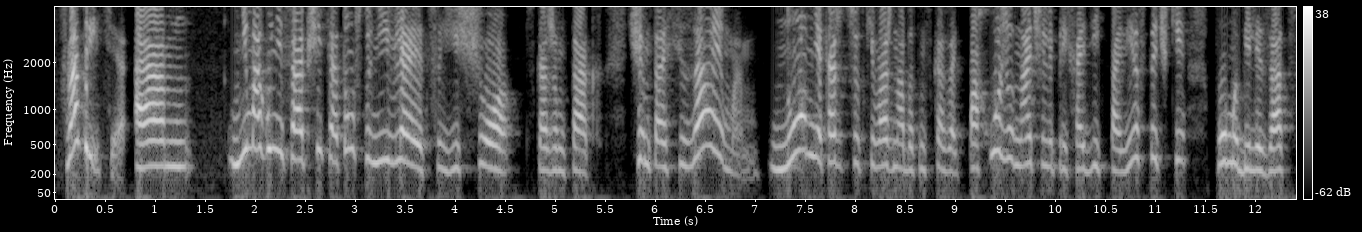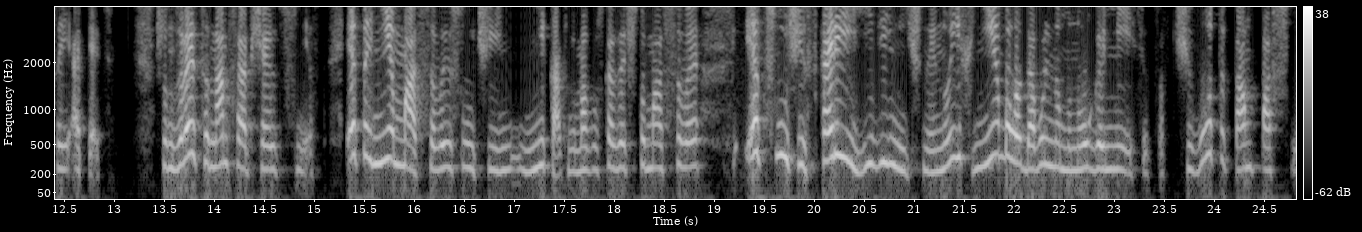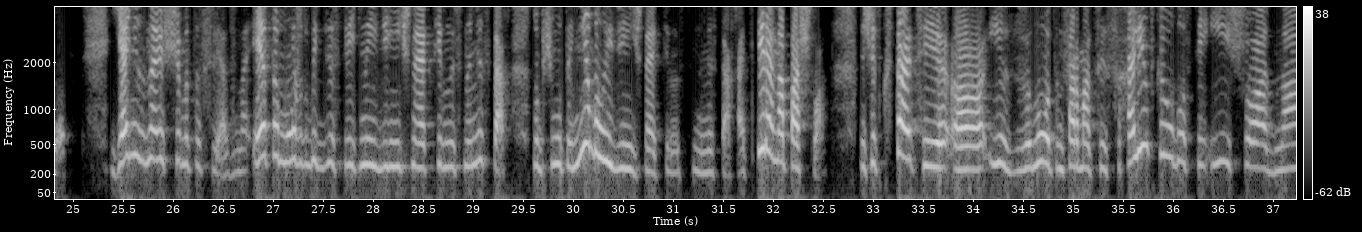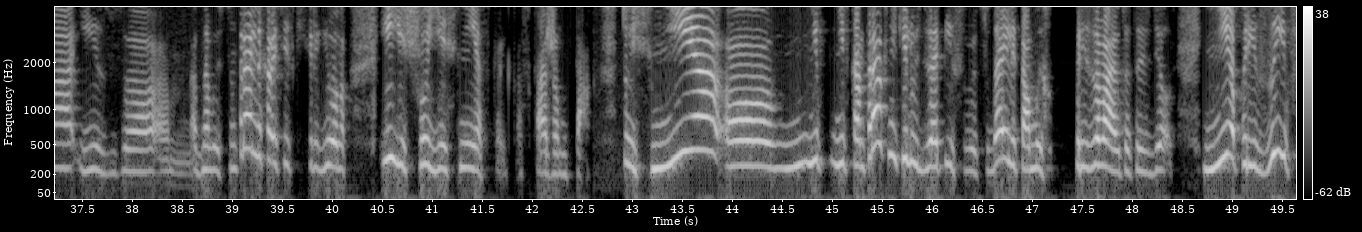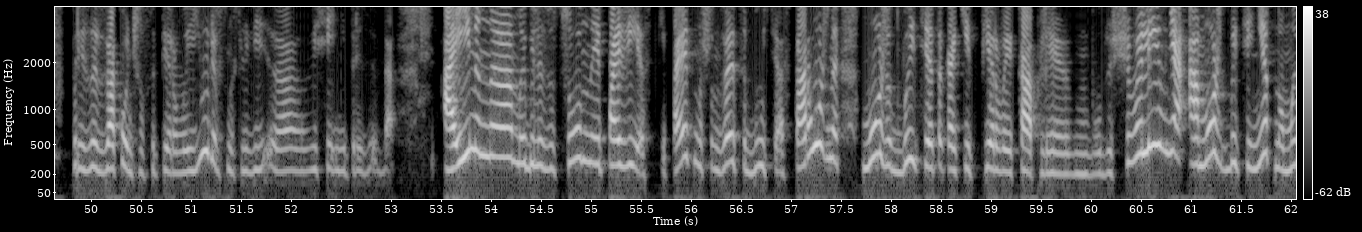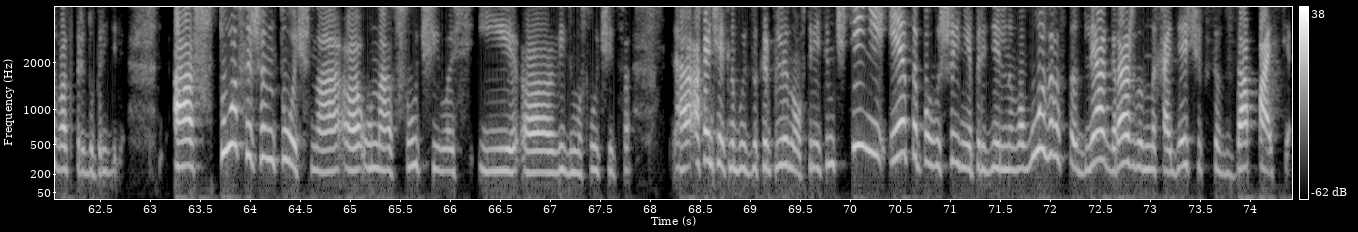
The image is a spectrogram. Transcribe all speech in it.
Смотрите, не могу не сообщить о том, что не является еще, скажем так, чем-то осязаемым, но мне кажется, все-таки важно об этом сказать. Похоже, начали приходить повесточки по мобилизации опять что называется, нам сообщают с мест. Это не массовые случаи, никак не могу сказать, что массовые. Это случаи скорее единичные, но их не было довольно много месяцев. Чего-то там пошло. Я не знаю, с чем это связано. Это может быть действительно единичная активность на местах, но почему-то не было единичной активности на местах, а теперь она пошла. Значит, кстати, э, из, ну, вот информации из Сахалинской области и еще одна из э, одного из центральных российских регионов, и еще есть несколько, скажем так. То есть не, э, не, не в контрактники люди записываются, да, или там их призывают это сделать. Не призыв, призыв закончился 1 июля, в смысле э, весенний призыв, да, а именно мобилизационные повестки. Поэтому, что называется, будьте осторожны. Может быть, это какие-то первые капли будущего ливня, а может быть и нет, но мы вас предупредили. А что совершенно точно э, у нас случилось и, э, видимо, случится, окончательно будет закреплено в третьем чтении, это повышение предельного возраста для граждан, находящихся в запасе.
